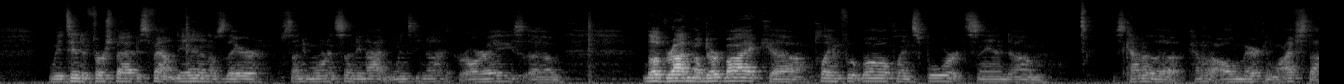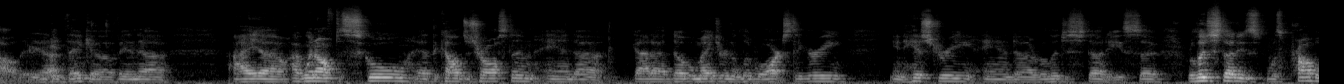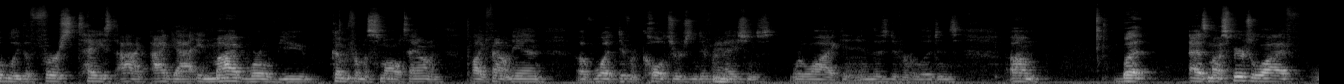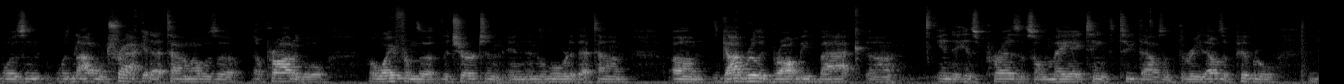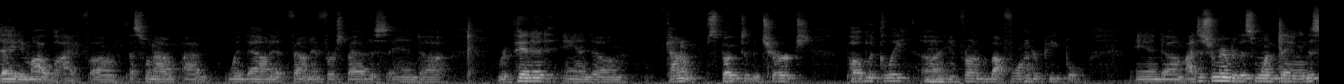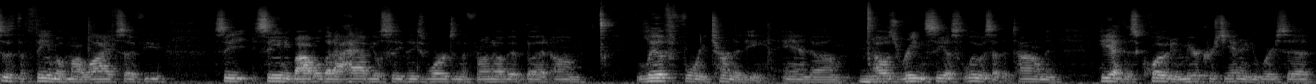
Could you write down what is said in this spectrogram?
We attended First Baptist Fountain Inn. I was there Sunday morning, Sunday night, and Wednesday night for RAs. Um, loved riding my dirt bike, uh, playing football, playing sports, and um, it's kind of the kind of the all American lifestyle there yeah. you can think of. And uh, I uh, I went off to school at the College of Charleston and uh, got a double major in a liberal arts degree in history and uh, religious studies. So religious studies was probably the first taste I, I got in my worldview coming from a small town like Fountain Inn of what different cultures and different mm. nations were like in, those different religions. Um, but as my spiritual life was was not on track at that time. I was a, a prodigal away from the, the church and, and, and the Lord at that time. Um, God really brought me back uh, into His presence on May 18th, 2003. That was a pivotal date in my life. Um, that's when I, I went down at Fountain Inn First Baptist and uh, repented and um, kind of spoke to the church publicly uh, mm-hmm. in front of about 400 people. And um, I just remember this one thing, and this is the theme of my life. So if you see see any Bible that I have, you'll see these words in the front of it. But um, live for eternity. And um, mm. I was reading C.S. Lewis at the time, and he had this quote in Mere Christianity where he said,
